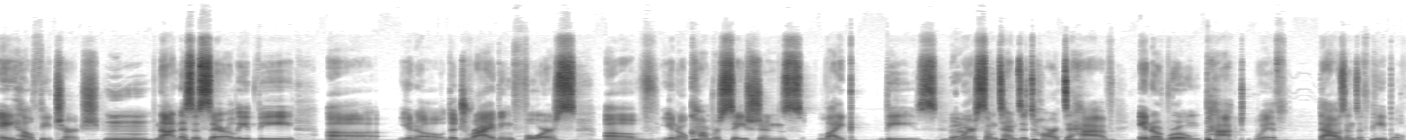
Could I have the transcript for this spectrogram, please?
a healthy church, mm. not necessarily the, uh, you know, the driving force of, you know, conversations like these, yeah. where sometimes it's hard to have in a room packed with thousands of people.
